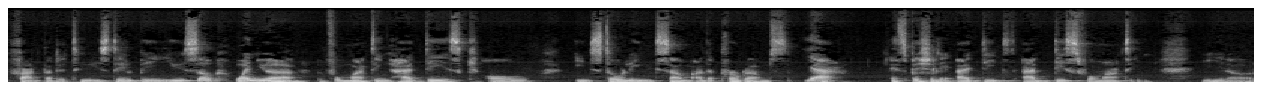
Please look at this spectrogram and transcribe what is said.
FAT32 is still being used. So when you are formatting hard disk or installing some other programs, yeah, especially hard disk, add disk formatting, you know,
